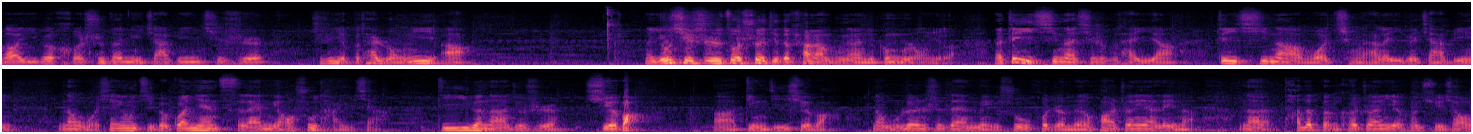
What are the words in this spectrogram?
到一个合适的女嘉宾，其实其实也不太容易啊。那尤其是做设计的漂亮姑娘就更不容易了。那这一期呢，其实不太一样。这一期呢，我请来了一个嘉宾。那我先用几个关键词来描述他一下。第一个呢，就是学霸，啊，顶级学霸。那无论是在美术或者文化专业类呢，那他的本科专业和学校，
